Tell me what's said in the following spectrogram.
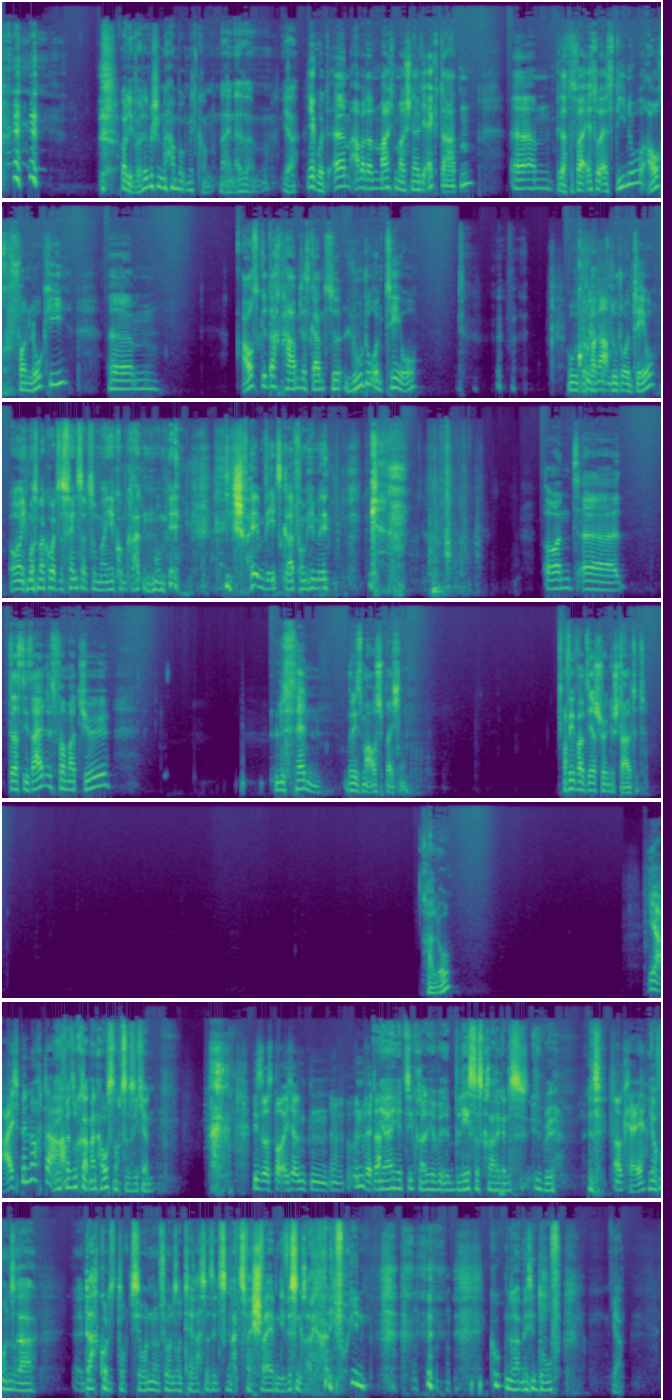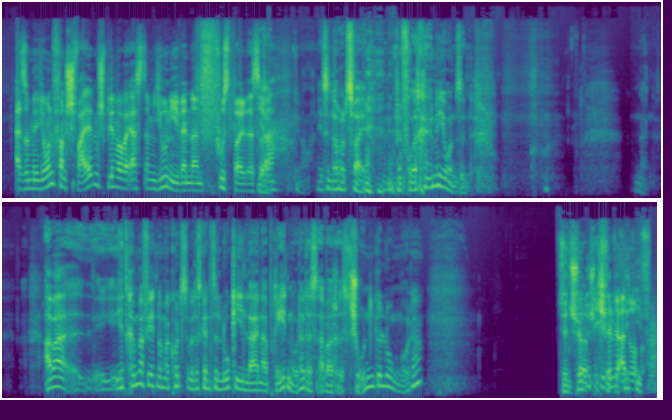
oh, die würde bestimmt nach Hamburg mitkommen. Nein, also, ja. Ja, gut, ähm, aber dann mache ich mal schnell die Eckdaten. Ähm, wie gesagt, das war SOS Dino, auch von Loki. Ähm, Ausgedacht haben das Ganze Ludo und Theo. Coole Namen. Ludo und Theo. Oh, ich muss mal kurz das Fenster zumachen. Hier kommt gerade ein Moment. Die Schwalben weht's gerade vom Himmel. und äh, das Design ist von Mathieu Lucen, würde ich es mal aussprechen. Auf jeden Fall sehr schön gestaltet. Hallo? Ja, ich bin noch da. Ich versuche gerade mein Haus noch zu sichern. Wieso ist bei euch irgendein Unwetter? Ja, jetzt sieht gerade, hier bläst das gerade ganz übel. Okay. Hier auf unserer äh, Dachkonstruktion für unsere Terrasse sitzen gerade zwei Schwalben, die wissen gerade gar nicht wohin. Gucken gerade ein bisschen doof. Ja. Also Millionen von Schwalben spielen wir aber erst im Juni, wenn dann Fußball ist, ja, oder? genau. Jetzt sind auch nur zwei, bevor es keine Millionen sind. Nein. Aber äh, jetzt können wir vielleicht noch mal kurz über das ganze Loki-Line-Up reden, oder? Das aber ist schon gelungen, oder? Sind schöne Ähm, Spiele, ich finde also, definitiv.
